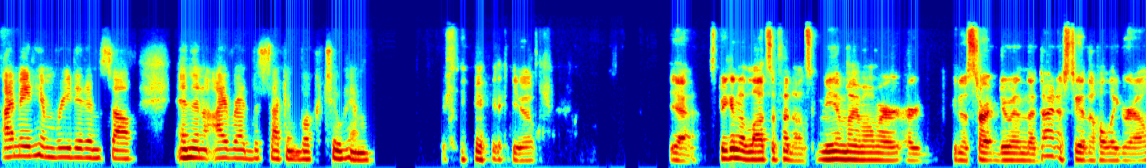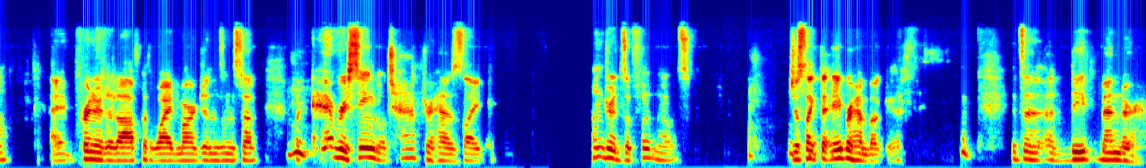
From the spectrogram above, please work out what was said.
I made him read it himself, and then I read the second book to him. yep. Yeah. Speaking of lots of footnotes, me and my mom are, are gonna start doing the Dynasty of the Holy Grail. I printed it off with wide margins and stuff, but every single chapter has like hundreds of footnotes, just like the Abraham book is. It's a, a deep bender.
